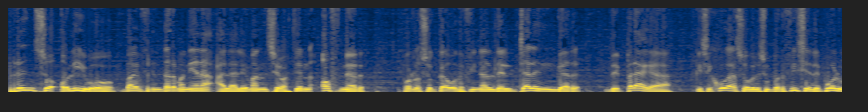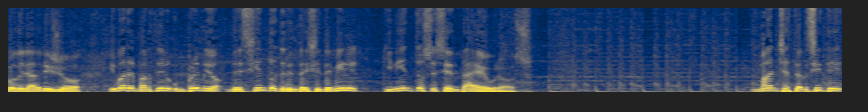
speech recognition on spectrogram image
Renzo Olivo va a enfrentar mañana al alemán Sebastián Hoffner por los octavos de final del Challenger de Praga, que se juega sobre superficie de polvo de ladrillo y va a repartir un premio de 137.560 euros. Manchester City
